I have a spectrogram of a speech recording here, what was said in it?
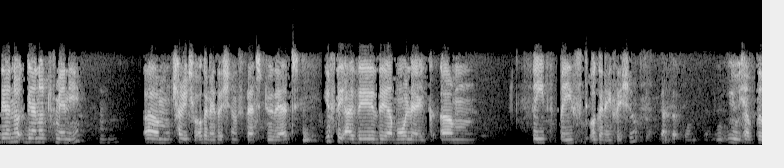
There are not. There are not many um, charity organizations that do that. If they are there, they are more like um, faith-based organizations. That's one. Yeah. You have the,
